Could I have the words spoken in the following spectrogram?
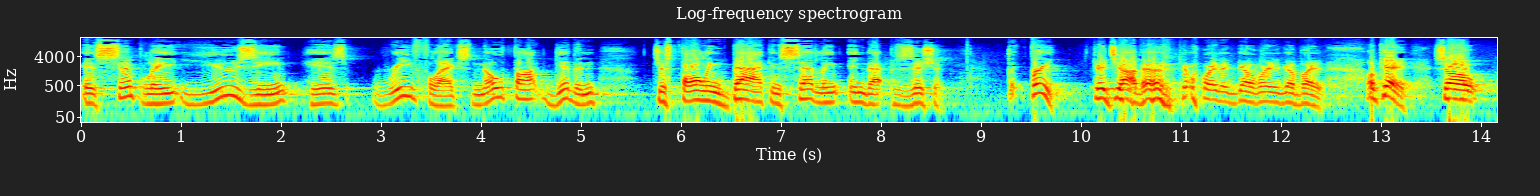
It's simply using his reflex, no thought given, just falling back and settling in that position. Free. Good job, Evan. way to go, way to go, buddy. Okay, so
